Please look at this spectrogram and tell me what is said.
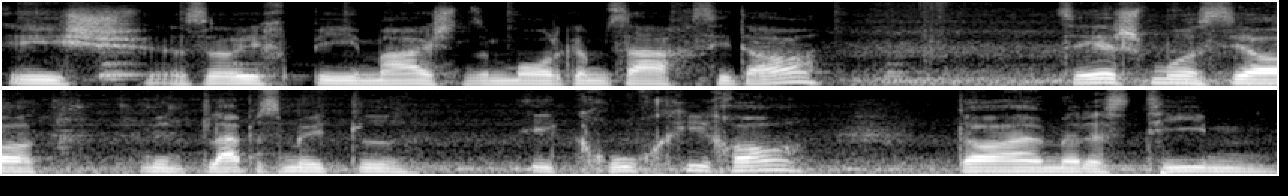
ist, also ich bin meistens am Morgen um 6 Uhr da. Zuerst muss ja die Lebensmittel in die Küche kommen. Da haben wir ein Team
